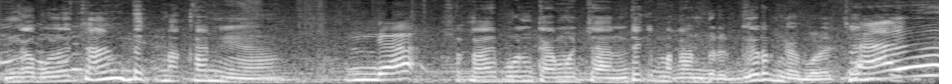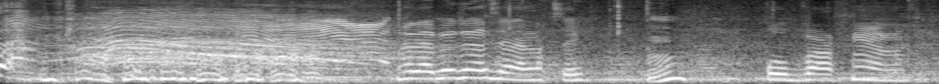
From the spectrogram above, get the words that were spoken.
Nggak boleh cantik makannya. Enggak. Sekalipun kamu cantik makan burger nggak boleh cantik. Tahu. Nah, tapi itu enak sih. Hmm? Pulled porknya enak.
